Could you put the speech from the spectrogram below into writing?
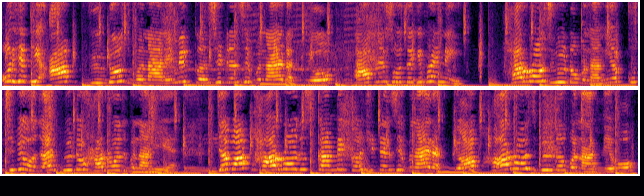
और यदि वीडियोस बनाने में कंसिस्टेंसी बनाए रखते हो। आपने सोचा कि भाई नहीं, हर रोज वीडियो बनानी है कुछ भी हो जाए, वीडियो हर रोज बनानी है। जब आप हर रोज उस काम में कंसिस्टेंसी बनाए रखते हो, आप हर रोज वीडियो बनाते हो,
